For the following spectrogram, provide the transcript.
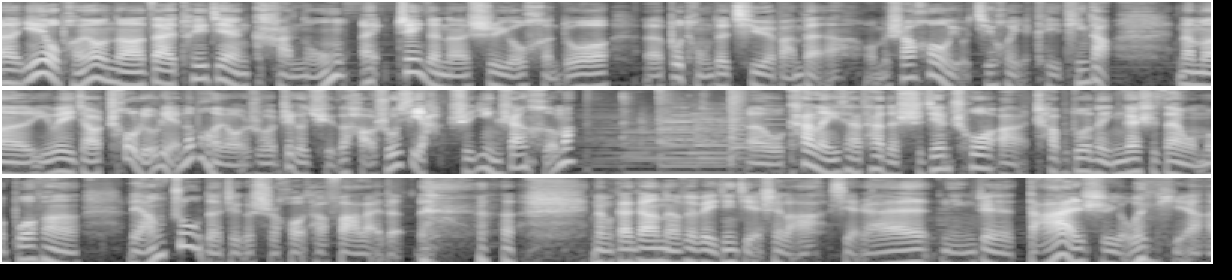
呃，也有朋友呢在推荐卡农，哎，这个呢是有很多呃不同的器乐版本啊，我们稍后有机会也可以听到。那么一位叫臭榴莲的朋友说，这个曲子好熟悉啊，是《映山河》吗？呃，我看了一下他的时间戳啊，差不多呢应该是在我们播放《梁祝》的这个时候他发来的。那么刚刚呢，菲菲已经解释了啊，显然您这答案是有问题啊。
